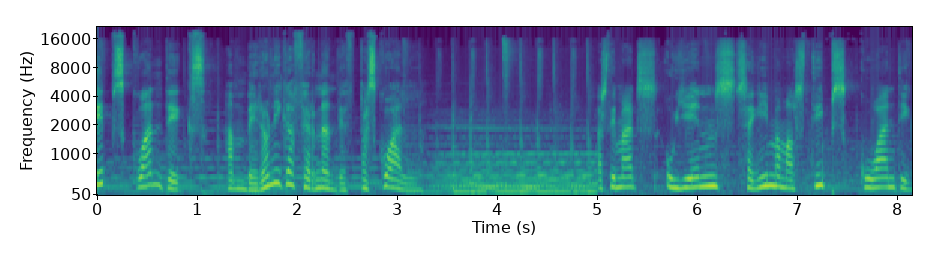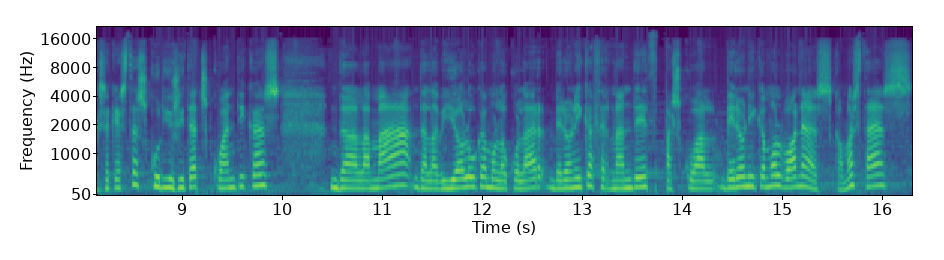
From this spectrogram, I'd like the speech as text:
Tips quàntics amb Verònica Fernández Pasqual. Estimats oients, seguim amb els tips quàntics, aquestes curiositats quàntiques de la mà de la biòloga molecular Verònica Fernández Pasqual. Verònica, molt bones, com estàs?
